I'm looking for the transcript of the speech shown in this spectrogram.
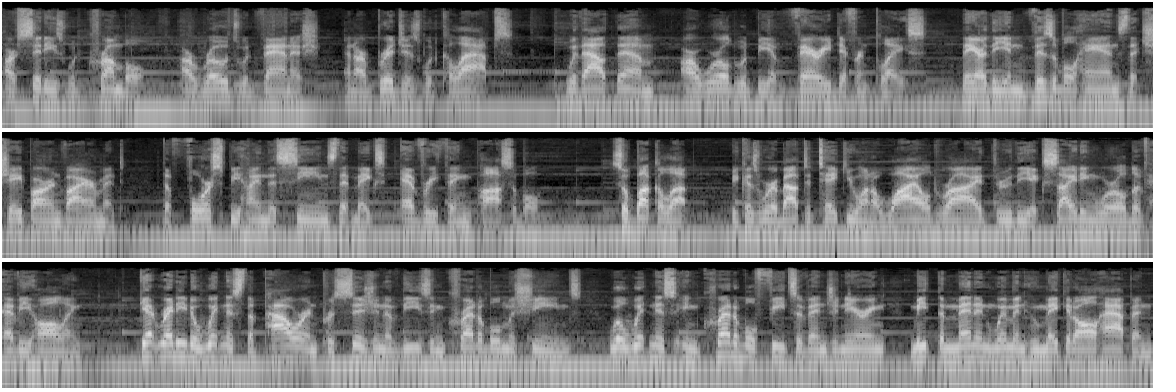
our cities would crumble, our roads would vanish, and our bridges would collapse. Without them, our world would be a very different place. They are the invisible hands that shape our environment, the force behind the scenes that makes everything possible. So buckle up, because we're about to take you on a wild ride through the exciting world of heavy hauling. Get ready to witness the power and precision of these incredible machines. We'll witness incredible feats of engineering, meet the men and women who make it all happen,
